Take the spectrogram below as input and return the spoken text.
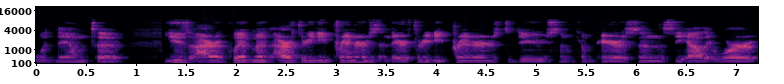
with them to use our equipment, our 3D printers and their 3D printers to do some comparisons, see how they work.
